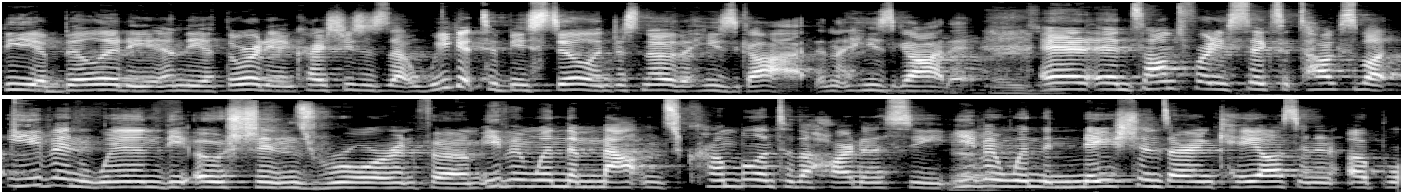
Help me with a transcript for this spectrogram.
the ability and the authority in Christ Jesus that we get to be still and just know that He's God and that He's got it. Amazing. And in Psalms 46, it talks about even when the oceans roar and foam, even when the mountains crumble into the heart of the sea, yeah. even when the nations are in chaos and in uproar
